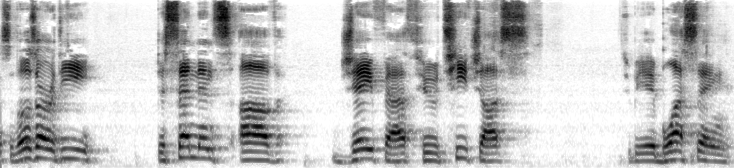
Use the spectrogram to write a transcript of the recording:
so those are the descendants of Japheth who teach us to be a blessing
